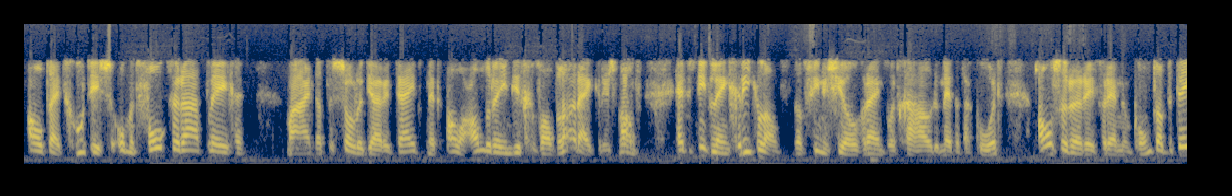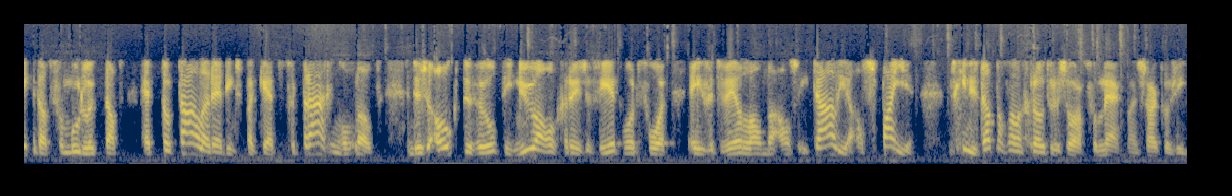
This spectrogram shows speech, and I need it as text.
altijd goed is om het volk te raadplegen, maar dat de solidariteit met alle anderen in dit geval belangrijker is. Want het is niet alleen Griekenland dat financieel overeind wordt gehouden met het akkoord. Als er een referendum komt, dan betekent dat vermoedelijk dat het totale reddingspakket vertraging oploopt. En dus ook de hulp die nu al gereserveerd wordt voor eventueel landen als Italië, als Spanje. Misschien is dat nog wel een grotere zorg voor Merkel en Sarkozy.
